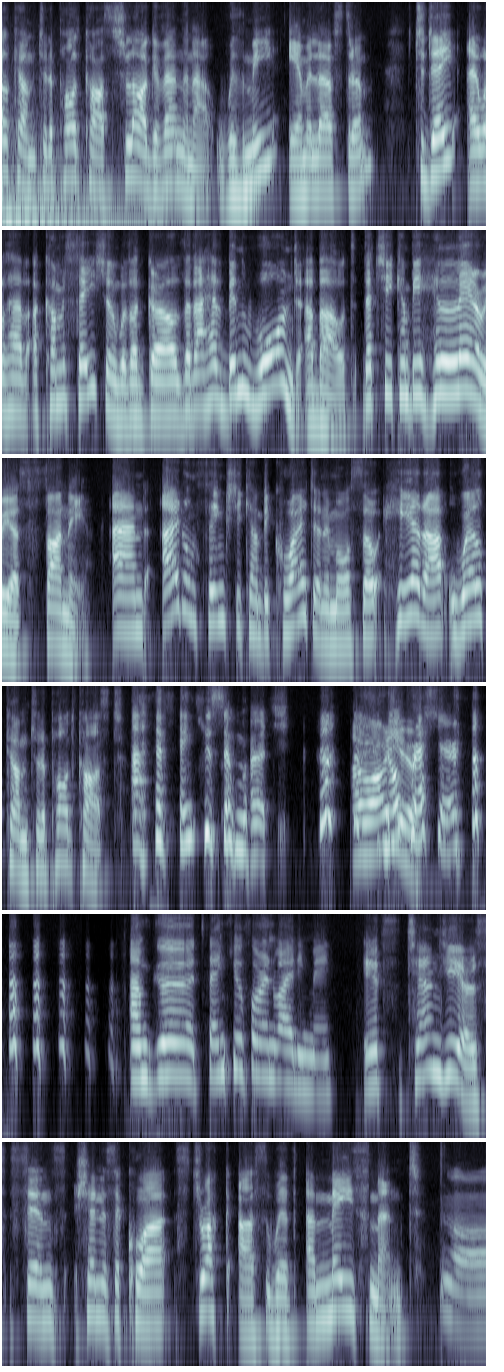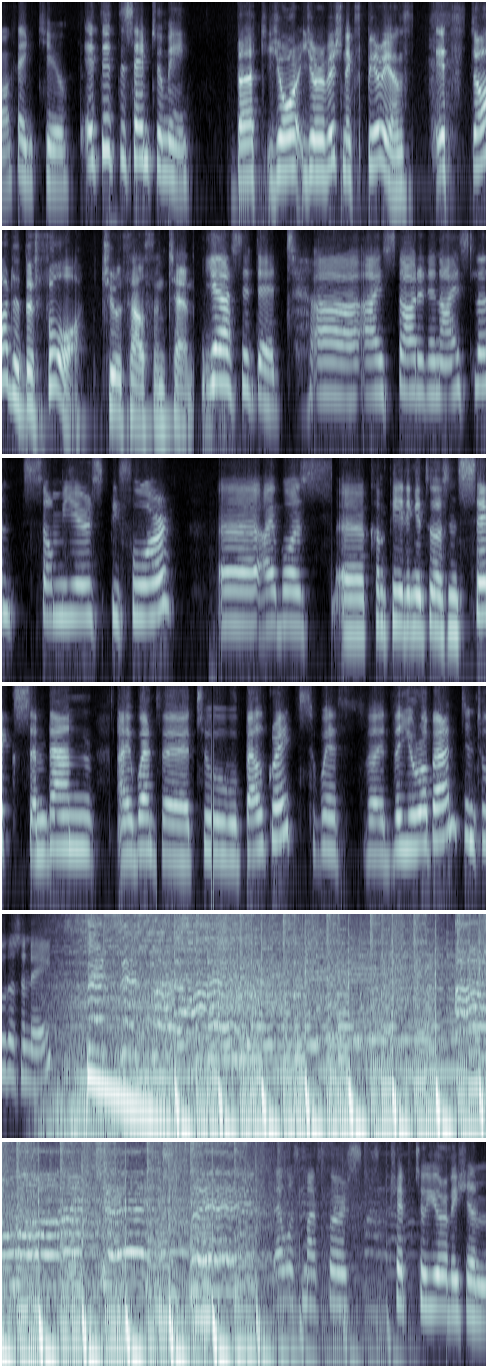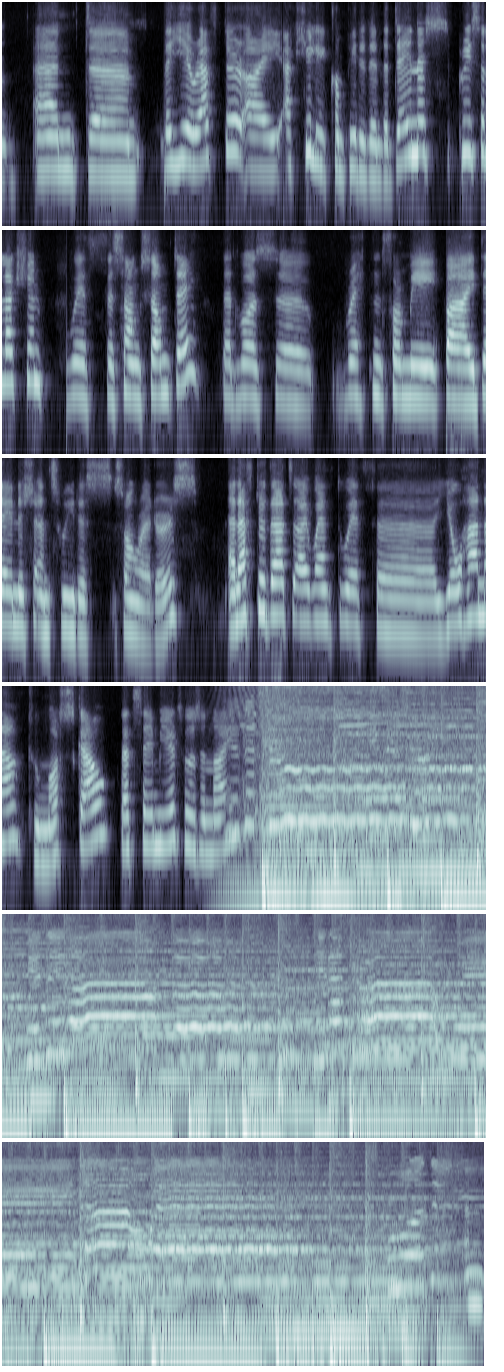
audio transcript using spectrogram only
Welcome to the podcast Schlagervännerna with me, Emil Löfström. Today I will have a conversation with a girl that I have been warned about that she can be hilarious funny. And I don't think she can be quiet anymore. So Hera, welcome to the podcast. Thank you so much. How are no you? pressure. I'm good. Thank you for inviting me. It's 10 years since Je ne sais quoi struck us with amazement. Oh, thank you. It did the same to me. But your Eurovision experience, it started before 2010. Yes, it did. Uh, I started in Iceland some years before. Uh, I was uh, competing in 2006, and then I went uh, to Belgrade with uh, the Euroband in 2008. Was my first trip to Eurovision. And um, the year after, I actually competed in the Danish pre selection with the song Someday that was uh, written for me by Danish and Swedish songwriters. And after that, I went with uh, Johanna to Moscow that same year, 2009.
